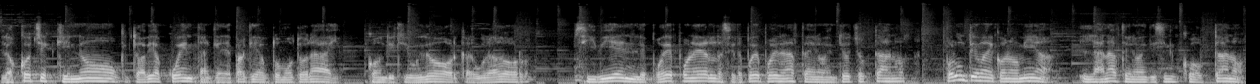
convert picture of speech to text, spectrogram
Los coches que no, que todavía cuentan que en el parque de automotor hay con distribuidor, carburador, si bien le podés poner, se le puede poner la nafta de 98 octanos, por un tema de economía, la nafta de 95 octanos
